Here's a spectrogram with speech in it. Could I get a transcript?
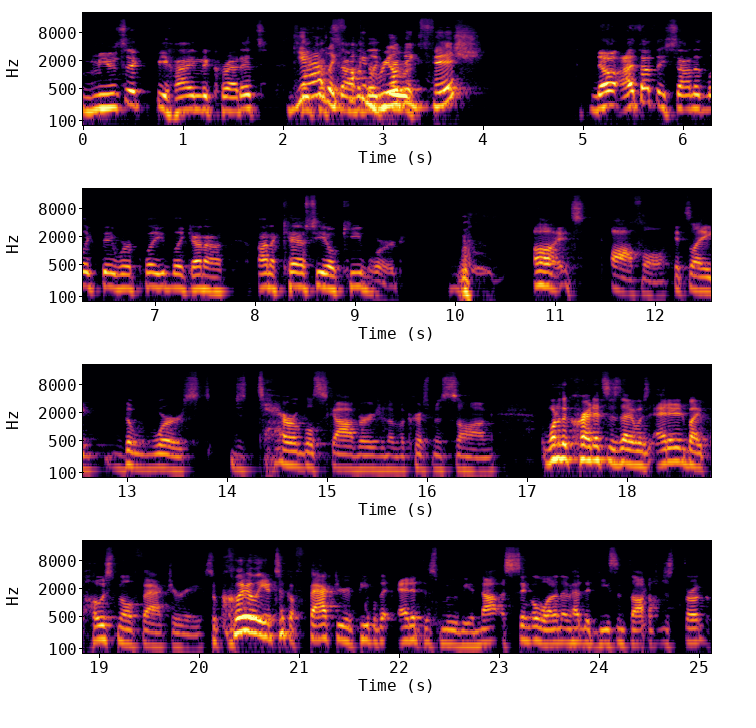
music behind the credits? yeah it like sounded fucking like real they were- big fish No, I thought they sounded like they were played like on a on a Casio keyboard. Oh, it's awful. It's like the worst, just terrible ska version of a Christmas song. One of the credits is that it was edited by Post Mill Factory. So clearly it took a factory of people to edit this movie, and not a single one of them had the decent thought to just throw it in the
